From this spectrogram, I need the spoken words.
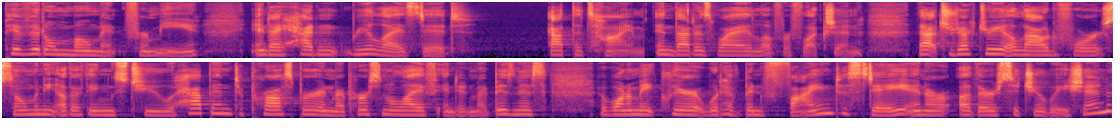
pivotal moment for me, and I hadn't realized it at the time. And that is why I love reflection. That trajectory allowed for so many other things to happen, to prosper in my personal life and in my business. I want to make clear it would have been fine to stay in our other situation.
